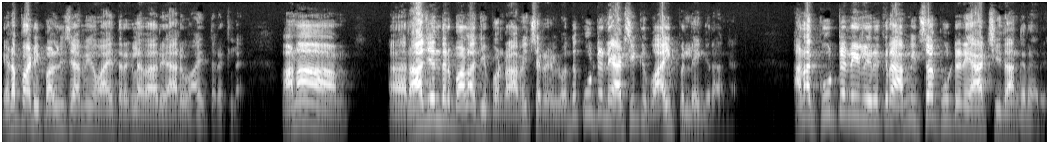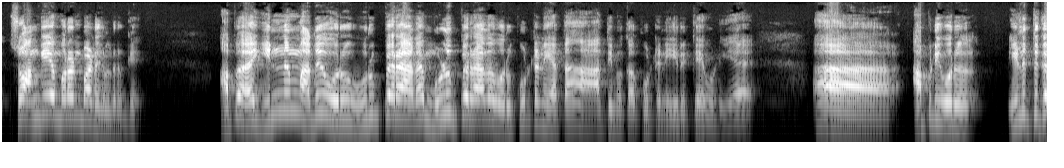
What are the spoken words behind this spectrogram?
எடப்பாடி பழனிசாமியும் வாய் திறக்கல வேறு யாரும் வாய் திறக்கல. ஆனால் ராஜேந்திர பாலாஜி போன்ற அமைச்சர்கள் வந்து கூட்டணி ஆட்சிக்கு வாய்ப்பு இல்லைங்கிறாங்க. ஆனால் கூட்டணியில் இருக்கிற அமித்ஷா கூட்டணி ஆட்சி தாங்கிறாரு ஸோ அங்கேயே முரண்பாடுகள் இருக்குது அப்ப இன்னும் அது ஒரு உருப்பெறாத முழு பெறாத ஒரு கூட்டணியை தான் அதிமுக கூட்டணி இருக்கே ஒழிய அப்படி ஒரு இழுத்துக்க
